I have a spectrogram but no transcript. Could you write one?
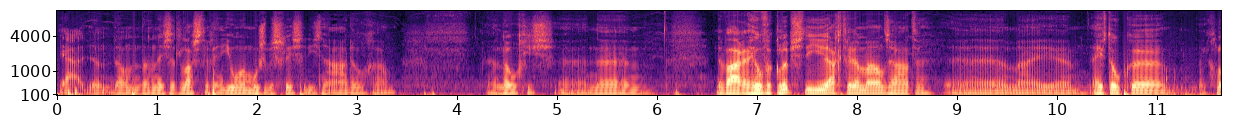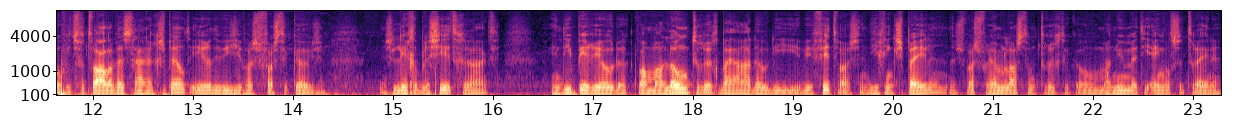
Ja, dan, dan, dan is het lastig. En die jongen moest beslissen, die is naar ADO gegaan. Eh, logisch. Ehm, er waren heel veel clubs die achter hem aan zaten. Maar hij eh, heeft ook, eh, ik geloof, iets van 12 wedstrijden gespeeld. Eredivisie was vaste keuze. Is licht geblesseerd geraakt. In die periode kwam Malone terug bij ADO, die weer fit was en die ging spelen. Dus het was voor hem lastig om terug te komen. Maar nu met die Engelse trainer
